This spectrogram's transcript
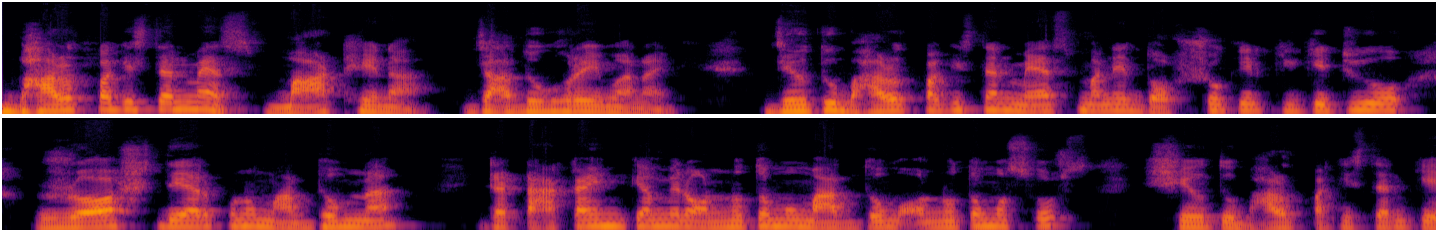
ভারত পাকিস্তান ম্যাচ মাঠে না, জাদুঘরেই মানায়। যেহেতু ভারত পাকিস্তান ম্যাচ মানে দর্শকের ক্রিকেটীয় রস দেওয়ার কোনো মাধ্যম না, এটা টাকা ইনকামের অন্যতম মাধ্যম, অন্যতম সোর্স সেহেতু ভারত পাকিস্তানকে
